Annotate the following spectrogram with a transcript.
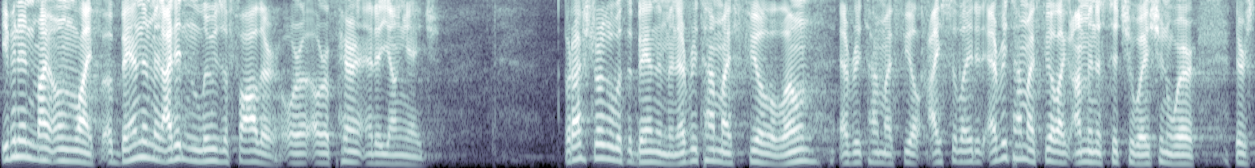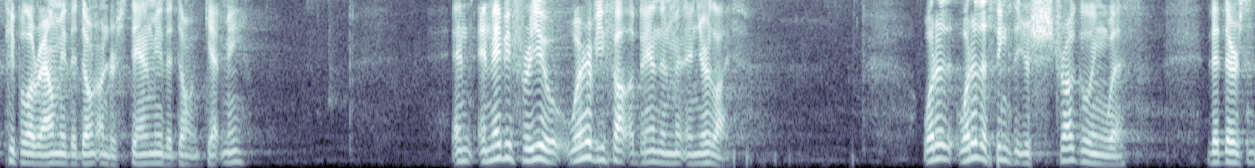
even in my own life, abandonment, I didn't lose a father or or a parent at a young age. But I've struggled with abandonment every time I feel alone, every time I feel isolated, every time I feel like I'm in a situation where there's people around me that don't understand me, that don't get me. And, and maybe for you, where have you felt abandonment in your life? What are, what are the things that you're struggling with that there's,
